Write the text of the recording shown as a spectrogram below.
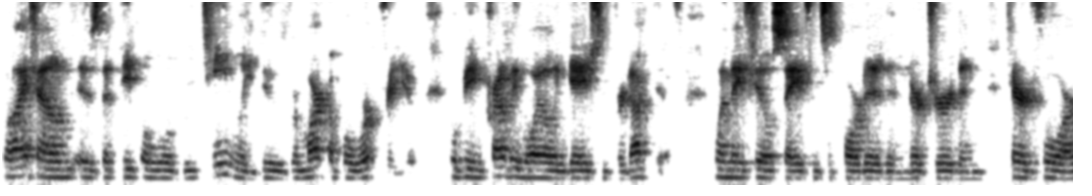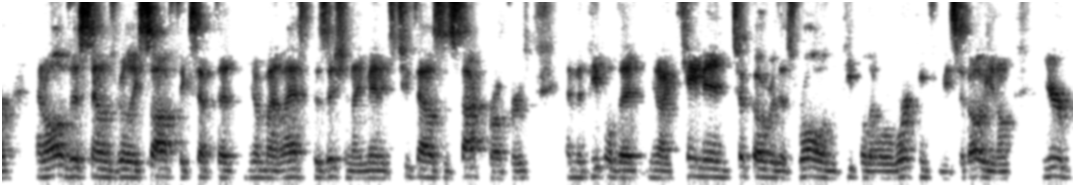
What I found is that people will routinely do remarkable work for you, will be incredibly loyal, engaged, and productive when they feel safe and supported and nurtured and cared for. And all of this sounds really soft, except that, you know, my last position, I managed 2,000 stockbrokers. And the people that, you know, I came in, took over this role, and the people that were working for me said, oh, you know, your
